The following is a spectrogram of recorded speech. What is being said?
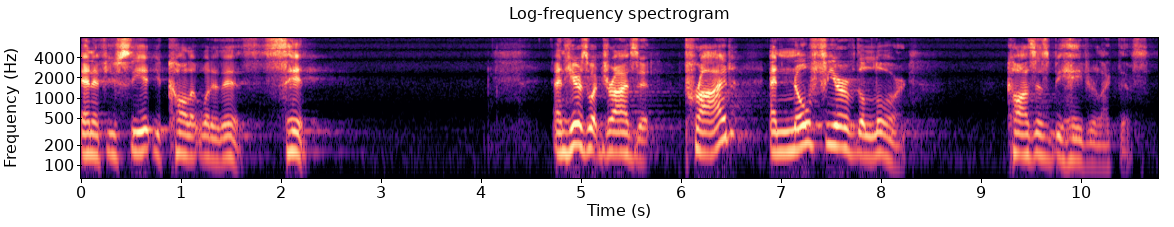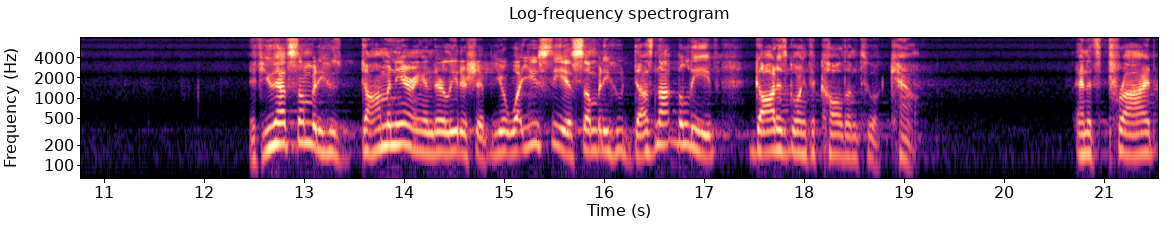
And if you see it, you call it what it is sin. And here's what drives it pride and no fear of the Lord causes behavior like this. If you have somebody who's domineering in their leadership, what you see is somebody who does not believe God is going to call them to account. And it's pride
